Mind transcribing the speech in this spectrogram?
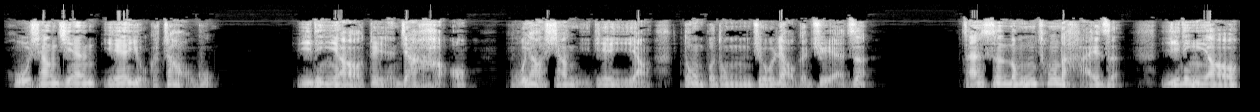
互相间也有个照顾。一定要对人家好，不要像你爹一样，动不动就撂个蹶子。咱是农村的孩子，一定要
